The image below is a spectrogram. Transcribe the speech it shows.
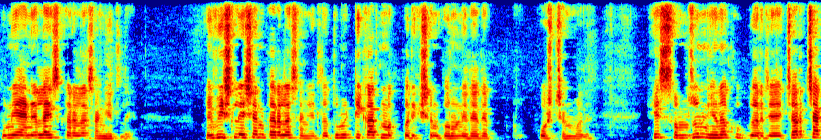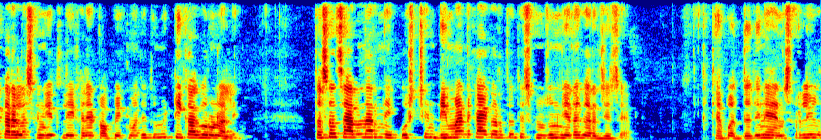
कुणी अनालाइज करायला सांगितलंय. मी विश्लेषण करायला सांगितलं. तुम्ही टीकात्मक परीक्षण करून येता त्या क्वेश्चनमध्ये. हे समजून घेणं खूप गरजेचं आहे. चर्चा करायला सांगितली एखाद्या टॉपिकमध्ये तुम्ही टीका करून आले. तसं चालणार नाही. क्वेश्चन डिमांड काय करतो ते समजून घेणं गरजेचं आहे. त्या पद्धतीने अन्सर लिहिलं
